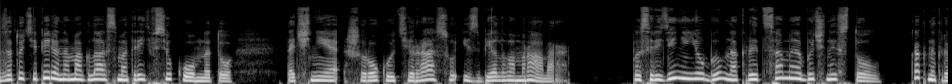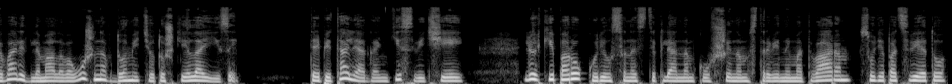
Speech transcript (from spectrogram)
Зато теперь она могла осмотреть всю комнату, точнее, широкую террасу из белого мрамора. Посреди нее был накрыт самый обычный стол, как накрывали для малого ужина в доме тетушки Элоизы. Трепетали огоньки свечей, легкий порог курился над стеклянным кувшином с травяным отваром, судя по цвету,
